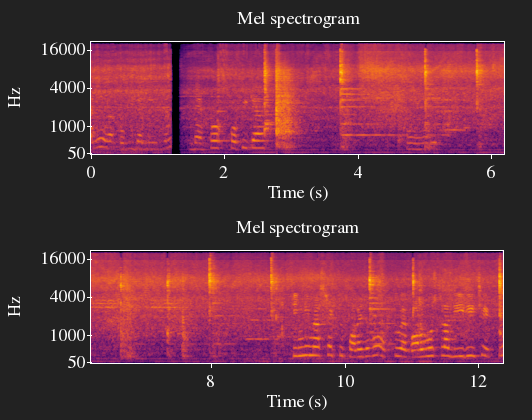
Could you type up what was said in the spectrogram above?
আগে, এবার কপিটা দিয়ে দেখো, কপিটা চিংড়ি মাছটা একটু পরে দেবো, একটু গরম মশলা দিয়ে দিয়েছি একটু।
